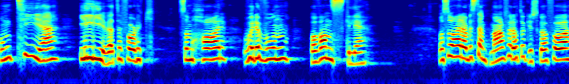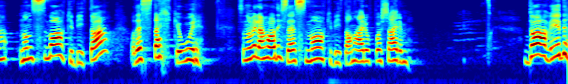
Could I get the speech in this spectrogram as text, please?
om tider i livet til folk som har vært vond og vanskelig. Og så har jeg bestemt meg for at dere skal få noen smakebiter, og det er sterke ord. Så nå vil jeg ha disse smakebitene her oppe på skjerm. David.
